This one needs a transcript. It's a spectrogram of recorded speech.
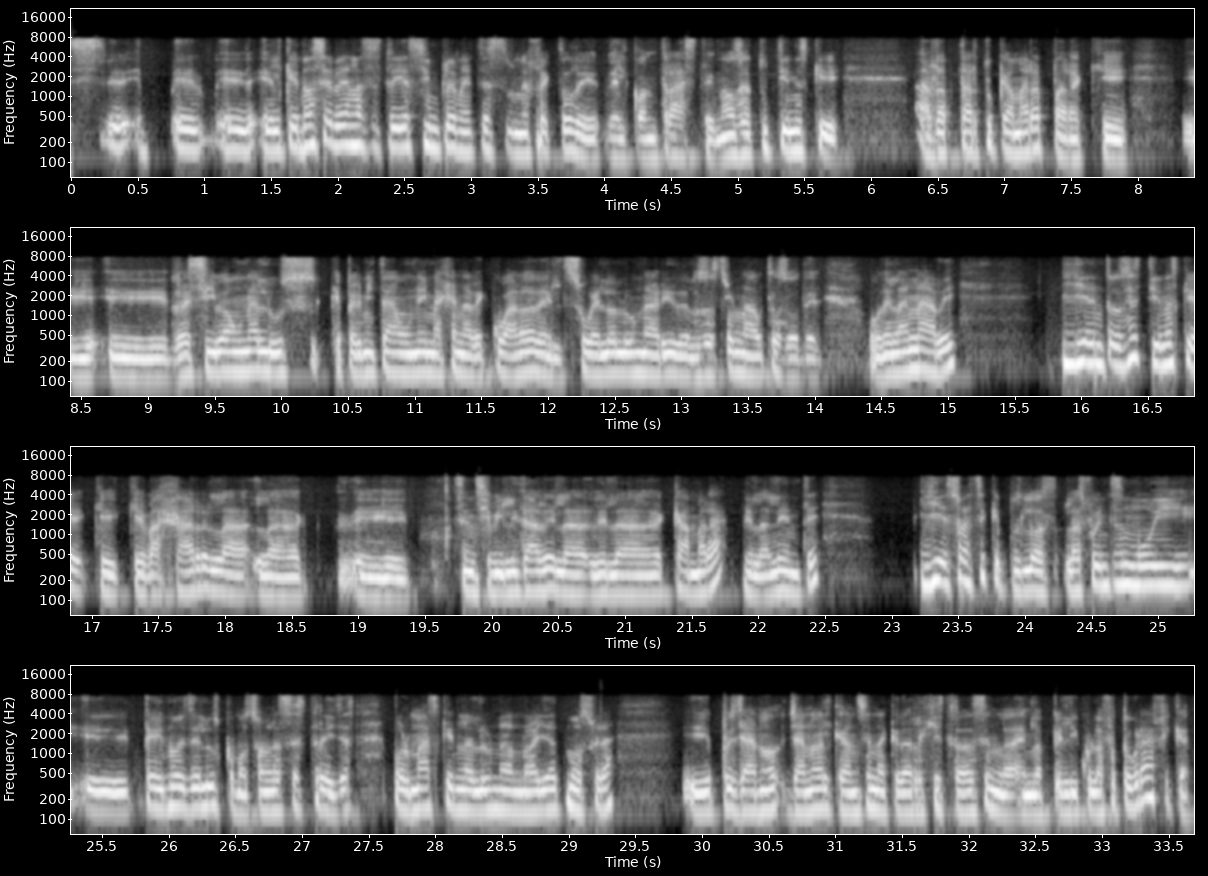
el que no se vean las estrellas simplemente es un efecto del contraste, ¿no? O sea, tú tienes que adaptar tu cámara para que reciba una luz que permita una imagen adecuada del suelo lunar y de los astronautas o de, o de la nave y entonces tienes que, bajar la, eh, sensibilidad de la, de la, cámara, de la lente, y eso hace que pues, las fuentes muy eh, tenues de luz, como son las estrellas, por más que en la Luna no haya atmósfera, eh, pues ya no, ya no alcancen a quedar registradas en la, en la película fotográfica.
